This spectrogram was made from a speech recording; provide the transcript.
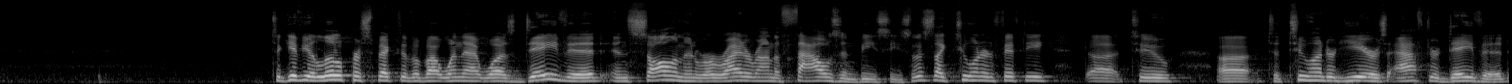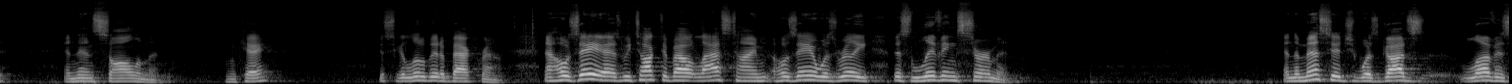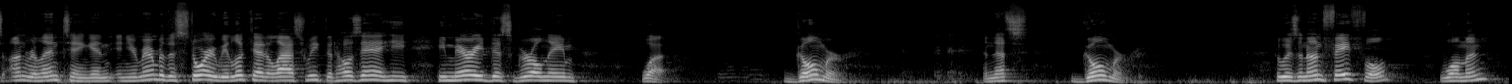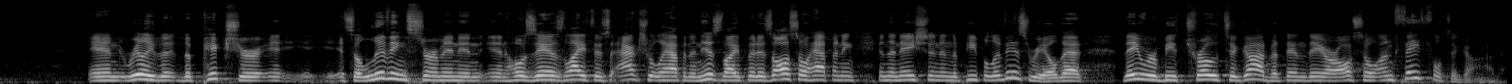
To give you a little perspective about when that was, David and Solomon were right around 1000 BC. So this is like 250 uh, to, uh, to 200 years after David and then Solomon. Okay? Just a little bit of background. Now, Hosea, as we talked about last time, Hosea was really this living sermon. And the message was God's love is unrelenting. And, and you remember the story, we looked at it last week, that Hosea, he, he married this girl named what? Gomer. And that's Gomer, who is an unfaithful woman and really, the, the picture, it's a living sermon in, in Hosea's life. This actually happened in his life, but it's also happening in the nation and the people of Israel that they were betrothed to God, but then they are also unfaithful to God.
